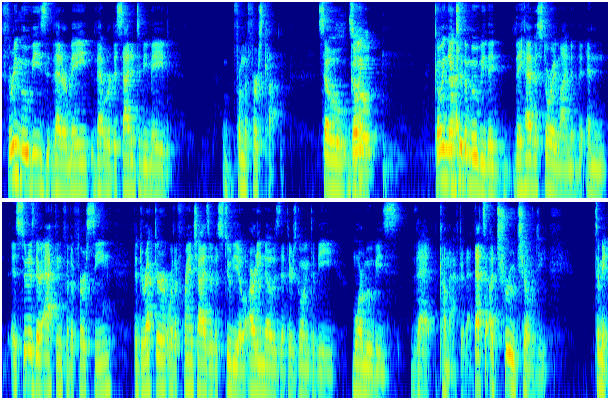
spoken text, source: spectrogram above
three movies that are made that were decided to be made from the first cut so going so, going go into the movie, they they have a storyline, and as soon as they're acting for the first scene, the director or the franchise or the studio already knows that there's going to be more movies that come after that. That's a true trilogy to me.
